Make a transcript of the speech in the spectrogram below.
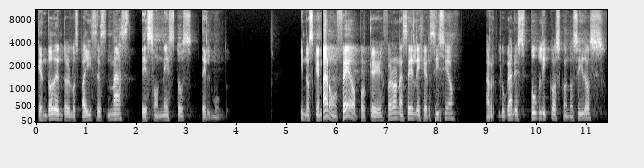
quedó dentro de los países más deshonestos del mundo. Y nos quemaron feo porque fueron a hacer el ejercicio a lugares públicos conocidos,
